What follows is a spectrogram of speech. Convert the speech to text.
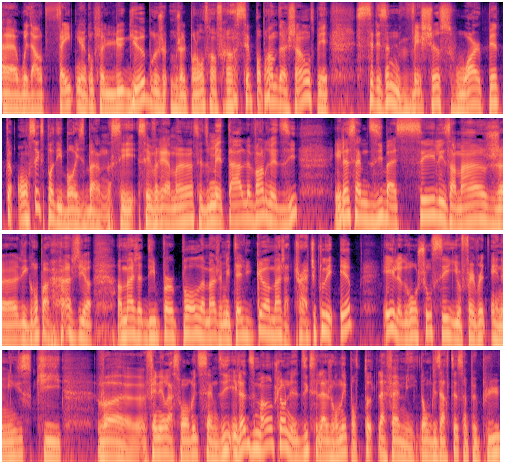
euh, Without Fate. Il y a un groupe Lugubre. Je, je le prononce en français pour pas prendre de chance. Mais Citizen Vicious, Warpit. On sait que c'est pas des boys bands. C'est, c'est vraiment, c'est du métal le vendredi. Et là, samedi, ben, c'est les hommages, euh, les groupes hommages. Il y a hommage à Deep Purple, hommage à Metallica, hommage à Tragically Hip. Et le gros show, c'est Your Favorite Enemies qui va euh, finir la soirée du samedi. Et là, dimanche, on a dit que c'est la journée pour toute la famille. Donc, des artistes un peu plus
